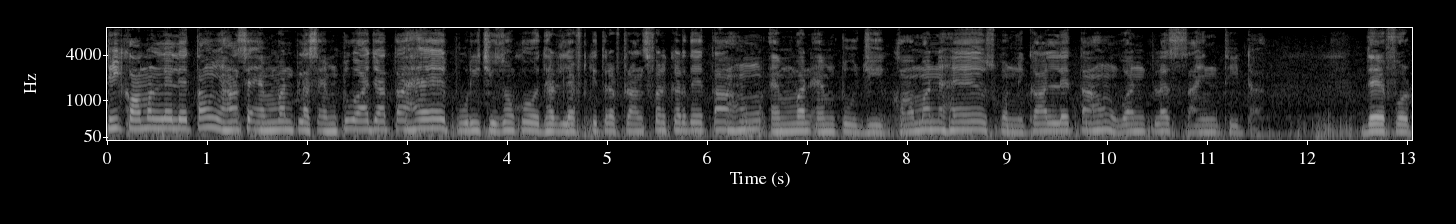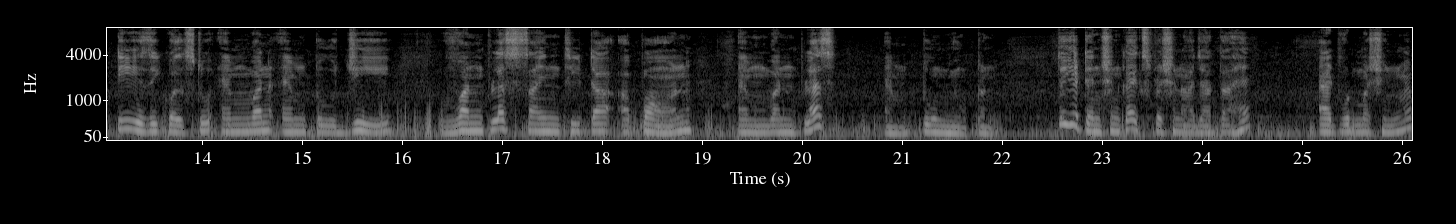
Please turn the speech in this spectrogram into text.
T common ले लेता हूँ, यहाँ से एम वन प्लस एम आ जाता है, पूरी चीज़ों को इधर लेफ़्ट की तरफ़ ट्रांसफ़र कर देता हूँ M one M two G common है, उसको निकाल लेता हूँ one plus sine theta therefore, t is equals to m1 m2g 1 plus sin theta upon m1 plus m2 Newton तो ये टेंशन का एक्सप्रेशन आ जाता है एटवुड मशीन में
